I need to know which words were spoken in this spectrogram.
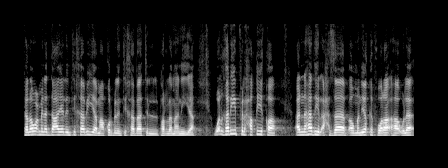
كنوع من الدعاية الانتخابية مع قرب الانتخابات البرلمانية. والغريب في الحقيقة أن هذه الأحزاب أو من يقف وراء هؤلاء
